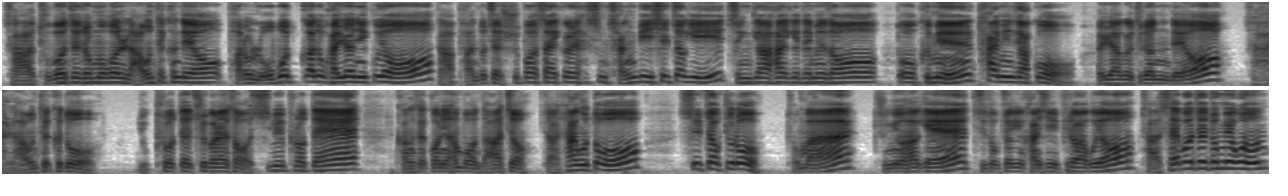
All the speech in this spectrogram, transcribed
자 두 번째 종목은 라운테크인데요. 바로 로봇과도 관련이 있고요. 자 반도체 슈퍼사이클 핵심 장비 실적이 증가하게 되면서 또 금일 타이밍 잡고 전략을 드렸는데요. 자 라운테크도 6%대 출발해서 11%대 강세권이 한번 나왔죠. 자, 향후 또 실적주로 정말 중요하게 지속적인 관심이 필요하고요. 자, 세 번째 종목은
